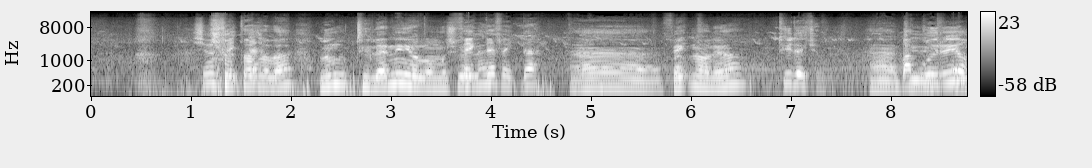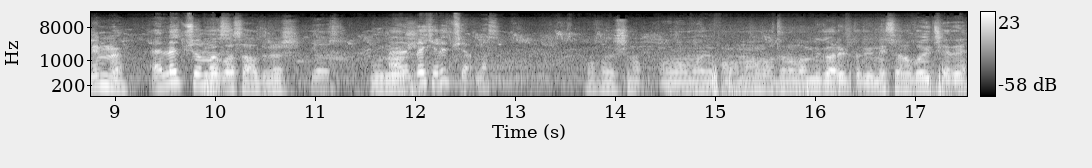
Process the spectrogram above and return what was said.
Şimdi Çok fekte. tatlı lan. Bunun tüyleri niye yolunmuş böyle? Fekte fekte. He. Fake ne oluyor? Tüy döküm. He, Bak tüy- kuyruğu yok. Elin mi? Elle hiçbir şey olmaz. Yokla saldırır. Yok. Vurur. Elde kere hiçbir şey yapmaz. Bakalım şunu anam var ya anam oradan olan bir garip duruyor. Neyse onu koy içeri.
